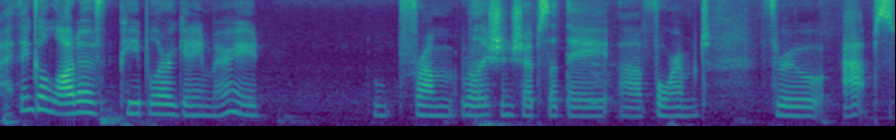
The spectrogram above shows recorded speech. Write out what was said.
I think a lot of people are getting married from relationships that they uh, formed through apps.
